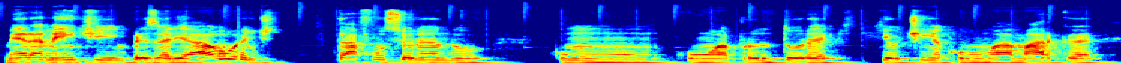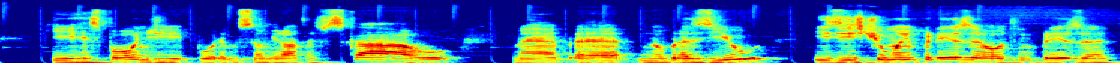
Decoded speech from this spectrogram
meramente empresarial, a gente está funcionando com, com a produtora que eu tinha como uma marca que responde por emissão de nota fiscal né, é, no Brasil. Existe uma empresa, outra empresa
